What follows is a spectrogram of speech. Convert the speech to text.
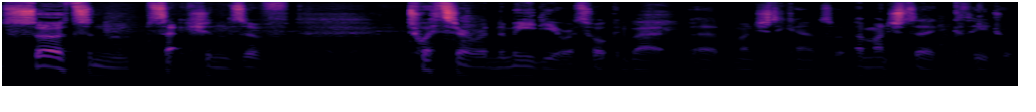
certain sections of Twitter and the media are talking about uh, Manchester Council, uh, Manchester Cathedral.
